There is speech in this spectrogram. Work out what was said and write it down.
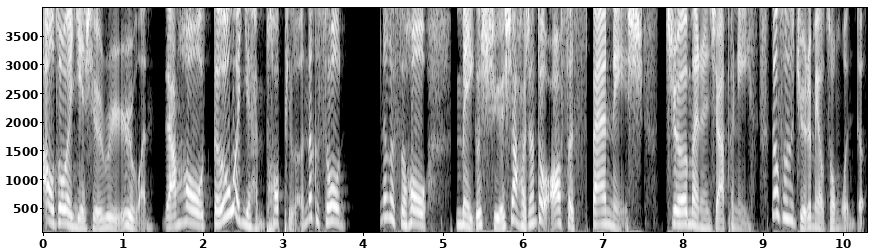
澳洲人也学日日文，然后德文也很 popular。那个时候。那个时候，每个学校好像都有 offer Spanish、German and Japanese。那时候是绝对没有中文的。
